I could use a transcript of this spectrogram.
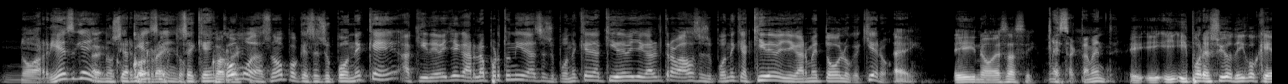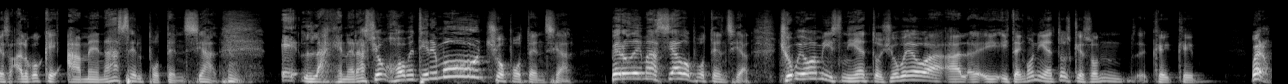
no arriesguen, no se arriesguen, correcto, se queden correcto. cómodas, ¿no? Porque se supone que aquí debe llegar la oportunidad, se supone que de aquí debe llegar el trabajo, se supone que aquí debe llegarme todo lo que quiero. Ey. Y no es así. Exactamente. Y, y- y por eso yo digo que es algo que amenaza el potencial. Eh, la generación joven tiene mucho potencial, pero demasiado potencial. Yo veo a mis nietos, yo veo a, a- y, y tengo nietos que son, que, que, bueno,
